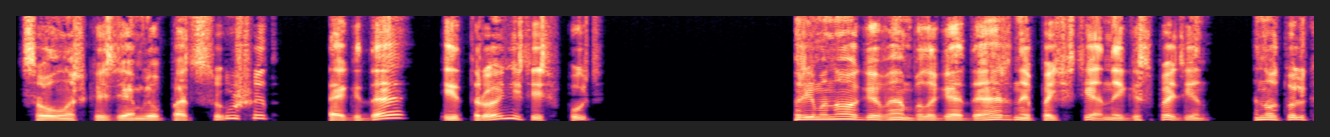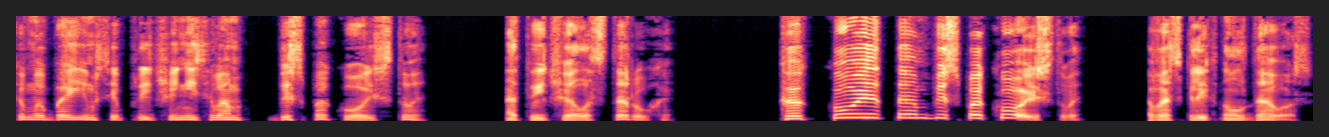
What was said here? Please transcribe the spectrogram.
солнышко землю подсушит, тогда и тронетесь в путь. «Премного вам благодарны, почтенный господин, но только мы боимся причинить вам беспокойство», — отвечала старуха. «Какое там беспокойство?» — воскликнул Даос.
